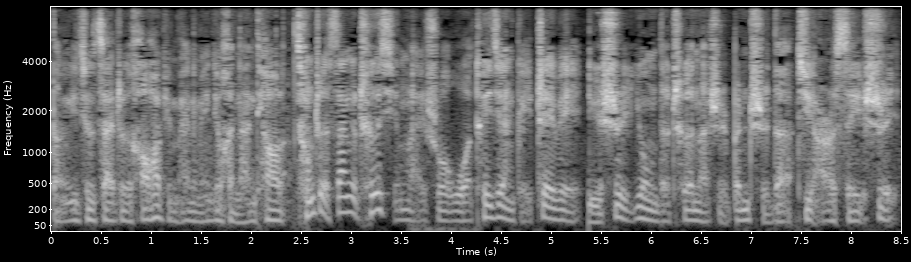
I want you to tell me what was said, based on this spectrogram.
等于就在这个豪华品牌里面就很难挑了。从这三个车型来说，我推荐给这位女士用的车呢是奔驰的 GRC 是。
